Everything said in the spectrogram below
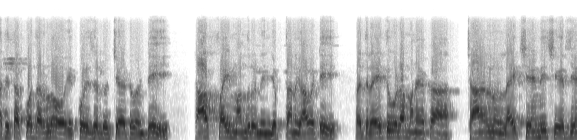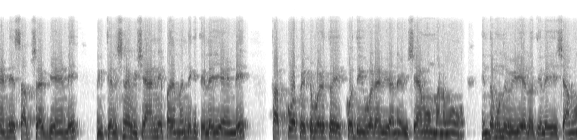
అతి తక్కువ ధరలో ఎక్కువ రిజల్ట్ వచ్చేటువంటి టాప్ ఫైవ్ మందులు నేను చెప్తాను కాబట్టి ప్రతి రైతు కూడా మన యొక్క ఛానల్ను లైక్ చేయండి షేర్ చేయండి సబ్స్క్రైబ్ చేయండి. మీకు తెలిసిన విషయాన్ని పది మందికి తెలియజేయండి. తక్కువ పెట్టుబడితో ఎక్కువ దిగుబడి అనే విషయము మనము ఇంతకుముందు వీడియోలో తెలియజేశాము.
